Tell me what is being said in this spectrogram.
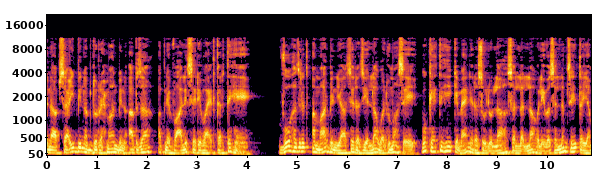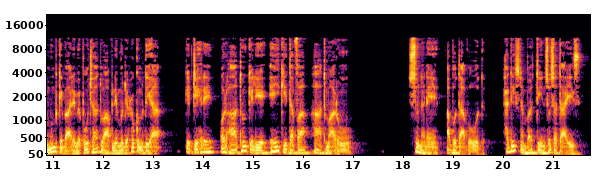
جناب سعید بن عبد الرحمن بن ابزا اپنے والد سے روایت کرتے ہیں۔ وہ حضرت عمار بن یاسر رضی اللہ عنہما سے، وہ کہتے ہیں کہ میں نے رسول اللہ صلی اللہ علیہ وسلم سے تیمم کے بارے میں پوچھا تو آپ نے مجھے حکم دیا کہ چہرے اور ہاتھوں کے لیے ایک ہی دفعہ ہاتھ ماروں۔ سننے ابو داود، حدیث نمبر تین سو ستائیس۔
